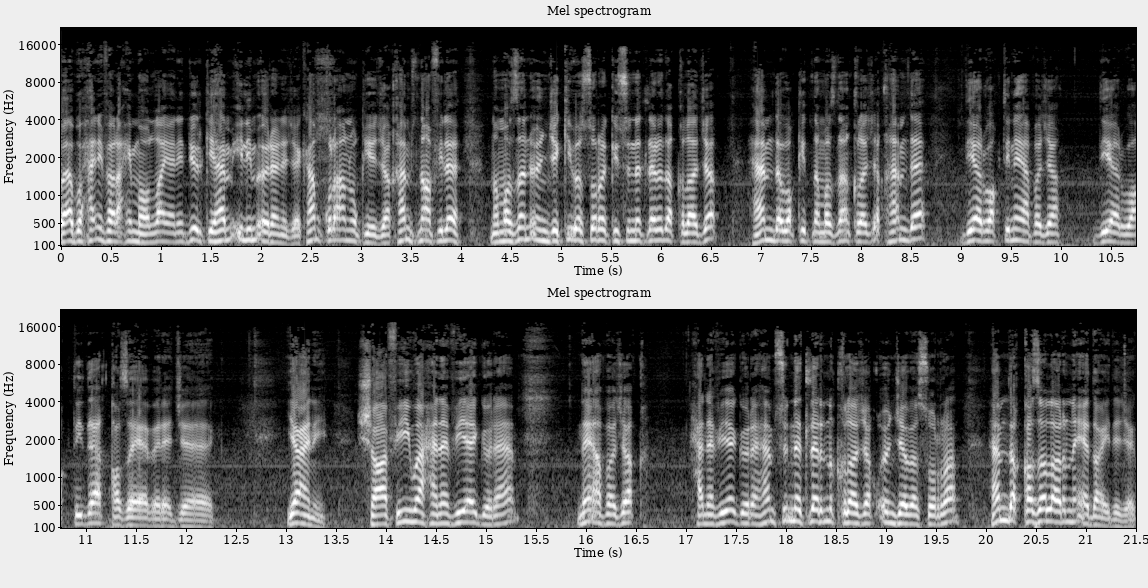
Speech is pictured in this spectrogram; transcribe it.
Ve Ebu Hanife rahimahullah yani diyor ki hem ilim öğrenecek, hem Kur'an okuyacak, hem nafile namazdan önceki ve sonraki sünnetleri de kılacak, hem de vakit namazdan kılacak, hem de diğer vakti ne yapacak? Diğer vakti de kazaya verecek. Yani Şafii ve Hanefi'ye göre ne yapacak? Hanefi'ye göre hem sünnetlerini kılacak önce ve sonra hem de kazalarını eda edecek.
